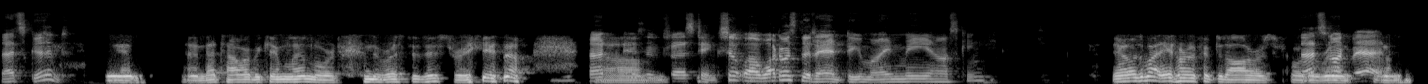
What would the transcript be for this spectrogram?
that's good. and and that's how I became landlord. And the rest is history, you know. That is Um, interesting. So, uh, what was the rent? Do you mind me asking? Yeah, it was about eight hundred fifty dollars for That's the not rent. bad. Um,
